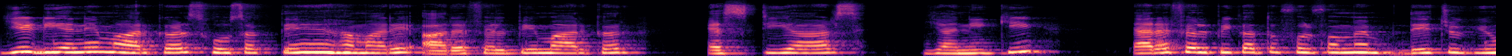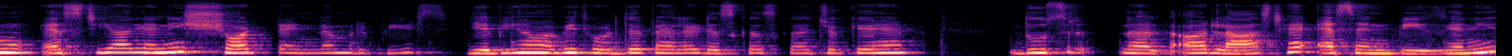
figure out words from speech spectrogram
ये डीएनए मार्कर्स हो सकते हैं हमारे आरएफएलपी मार्कर एसटीआरस यानी कि आरएफएलपी का तो फुल फॉर्म मैं दे चुकी हूँ। एसटीआर यानी शॉर्ट टेंडम रिपीट्स ये भी हम अभी थोड़ी देर पहले डिस्कस कर चुके हैं। दूसरा, और लास्ट है एस यानी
